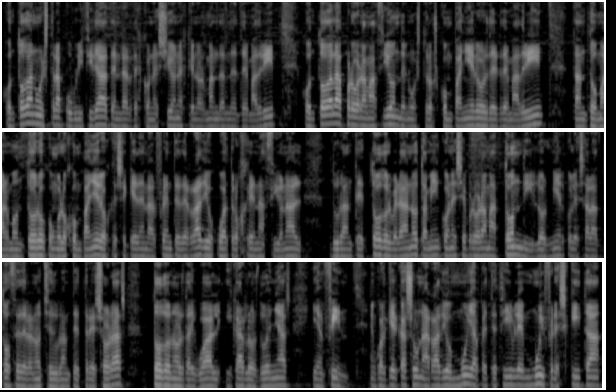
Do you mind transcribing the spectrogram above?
con toda nuestra publicidad en las desconexiones que nos mandan desde Madrid, con toda la programación de nuestros compañeros desde Madrid, tanto Mar Montoro como los compañeros que se queden al frente de Radio 4G Nacional durante todo el verano, también con ese programa Tondi los miércoles a las 12 de la noche durante tres horas, todo nos da igual y Carlos Dueñas, y en fin, en cualquier caso una radio muy apetecible, muy fresquita,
